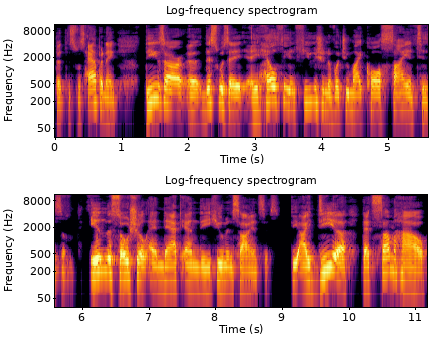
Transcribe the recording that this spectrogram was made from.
that this was happening. These are, uh, this was a, a healthy infusion of what you might call scientism in the social and nat and the human sciences. The idea that somehow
